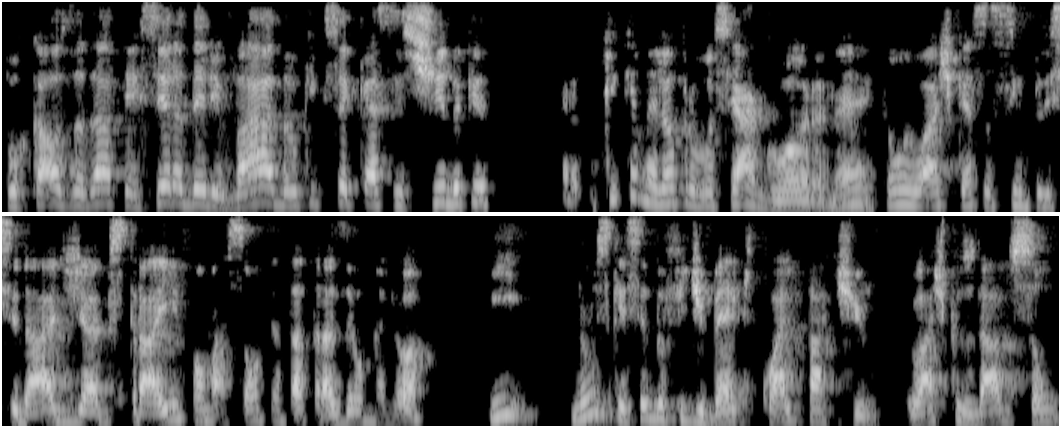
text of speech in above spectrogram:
por causa da terceira derivada, o que, que você quer assistir, do que, o que, é melhor para você agora, né? Então, eu acho que essa simplicidade de abstrair informação, tentar trazer o melhor e não esquecer do feedback qualitativo. Eu acho que os dados são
